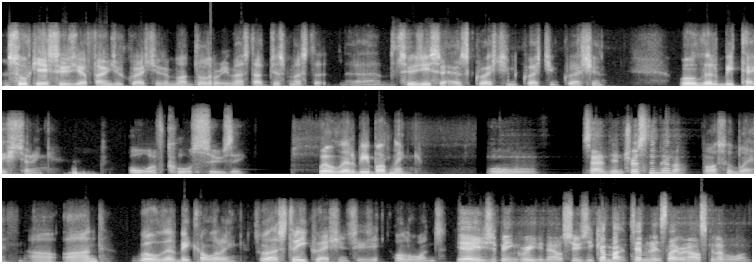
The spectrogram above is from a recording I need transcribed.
It's okay, Susie. I found your question. I'm not deliberately missed. I've just missed it. Um, Susie says, question, question, question. Will there be texturing? Oh, of course, Susie. Will there be burning? Oh, sound interesting, doesn't it? Possibly. Uh, and will there be colouring? So that's three questions, Susie, all at once. Yeah, you're just being greedy now, Susie. Come back 10 minutes later and ask another one.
